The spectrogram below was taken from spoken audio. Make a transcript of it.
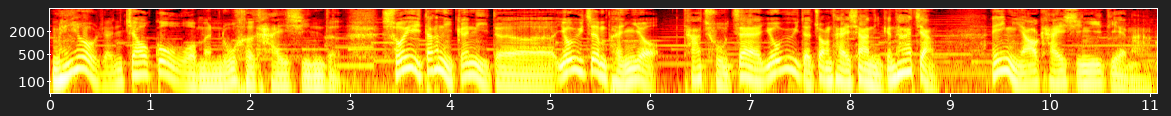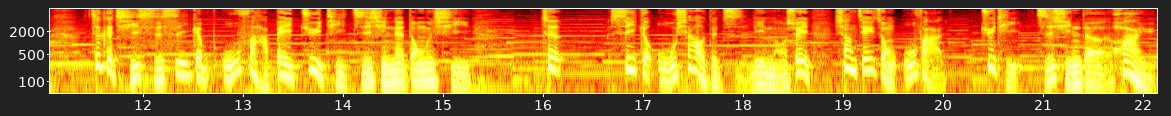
没有人教过我们如何开心的。所以，当你跟你的忧郁症朋友，他处在忧郁的状态下，你跟他讲：“哎，你要开心一点啊！”这个其实是一个无法被具体执行的东西，这是一个无效的指令哦。所以，像这种无法具体执行的话语。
